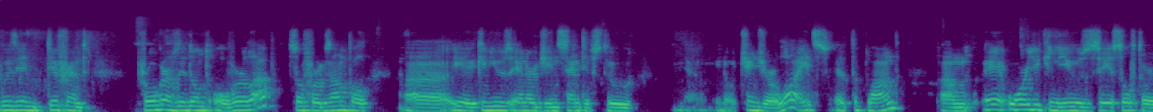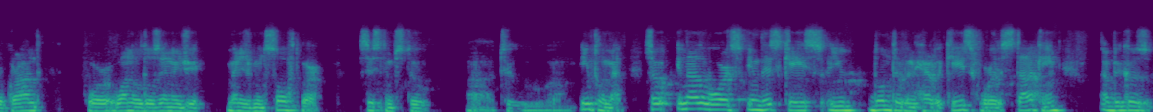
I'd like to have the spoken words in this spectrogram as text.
within different programs, they don't overlap. So for example, uh, yeah, you can use energy incentives to you know, change your lights at the plant, um, eh, or you can use say a software grant for one of those energy management software systems to uh, to um, implement. So in other words, in this case, you don't even have a case for the stacking uh, because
